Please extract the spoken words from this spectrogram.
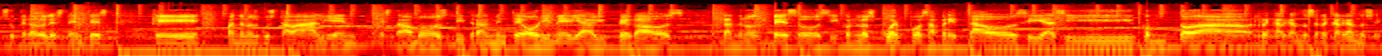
Superadolescentes que cuando nos gustaba alguien estábamos literalmente hora y media pegados dándonos besos y con los cuerpos apretados y así con toda recargándose, recargándose.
